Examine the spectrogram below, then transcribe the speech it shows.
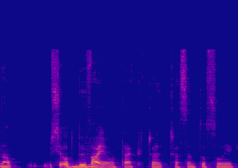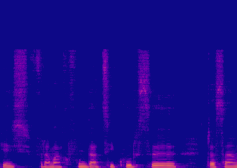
na, się odbywają, tak? Czasem to są jakieś w ramach fundacji kursy, czasem,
